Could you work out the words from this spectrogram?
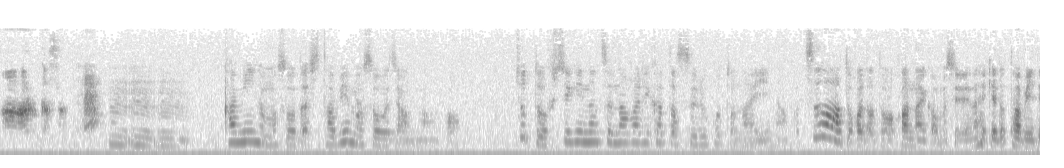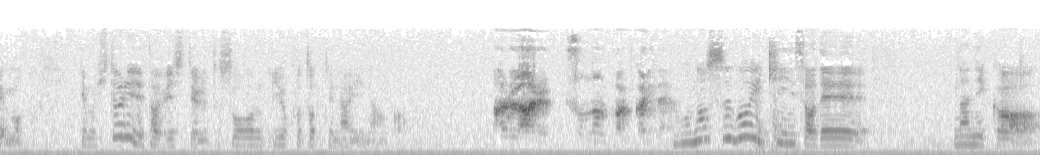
あアルカさんねうんうんうん。髪のもそうだし旅もそうじゃんなんか。ちょっと不思議なつながり方することない？なんかツアーとかだと分かんないかもしれないけど旅でも。でも一人で旅してるとそういうことってない？なんか。あるある。そんなのばっかりだよ。ものすごい僅差で何か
